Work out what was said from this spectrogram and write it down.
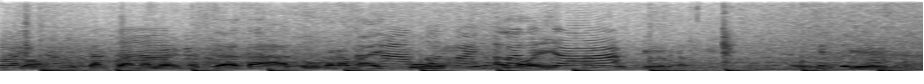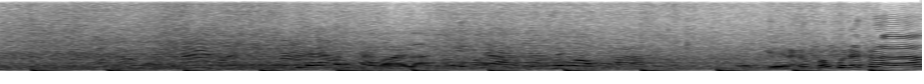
ร่อยลองเป็นการความอร่อยนะจ๊ะสะอาดถูกอนามัยถูกอร่อยโอเคครับโอเคไปละไม่ลงค่ะโอเคนะครับขอบคุณนะครับ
